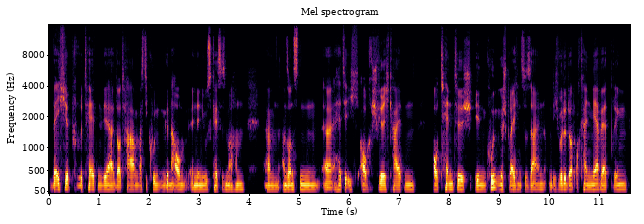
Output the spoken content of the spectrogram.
welche Prioritäten wir dort haben, was die Kunden genau in den Use Cases machen. Ähm, ansonsten äh, hätte ich auch Schwierigkeiten, authentisch in Kundengesprächen zu sein und ich würde dort auch keinen Mehrwert bringen,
